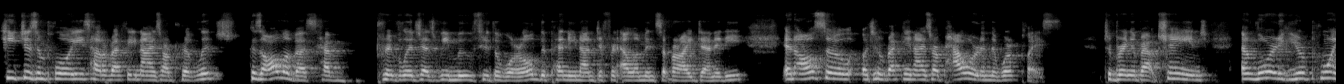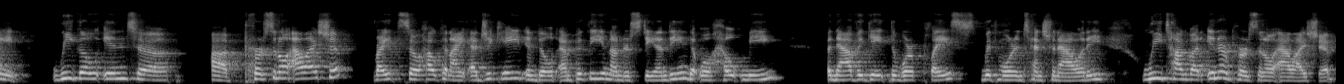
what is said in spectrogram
teaches employees how to recognize our privilege because all of us have privilege as we move through the world, depending on different elements of our identity, and also to recognize our power in the workplace to bring about change. And Laura, to your point, we go into uh, personal allyship, right? So, how can I educate and build empathy and understanding that will help me navigate the workplace with more intentionality? We talk about interpersonal allyship.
